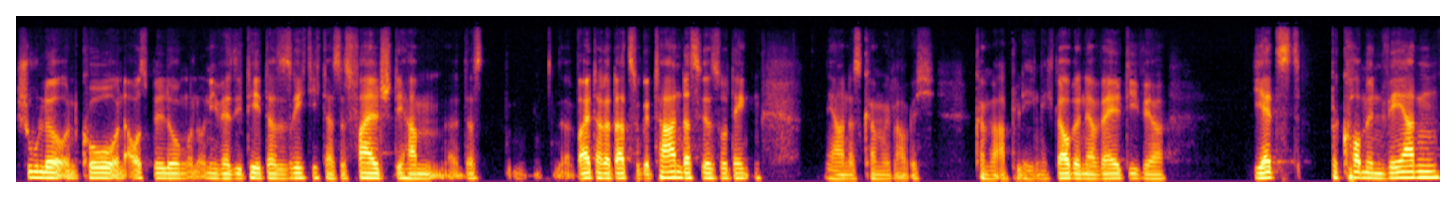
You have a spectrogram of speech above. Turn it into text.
Schule und Co. und Ausbildung und Universität, das ist richtig, das ist falsch. Die haben äh, das Weitere dazu getan, dass wir so denken. Ja, und das können wir, glaube ich, können wir ablegen. Ich glaube, in der Welt, die wir jetzt bekommen werden,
